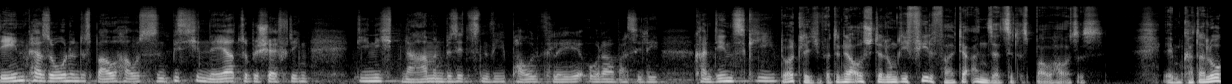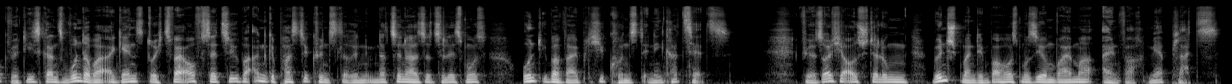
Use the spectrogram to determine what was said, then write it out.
den Personen des Bauhauses ein bisschen näher zu beschäftigen, die nicht Namen besitzen wie Paul Klee oder Wassily Kandinsky. Deutlich wird in der Ausstellung die Vielfalt der Ansätze des Bauhauses. Im Katalog wird dies ganz wunderbar ergänzt durch zwei Aufsätze über angepasste Künstlerinnen im Nationalsozialismus und über weibliche Kunst in den KZs. Für solche Ausstellungen wünscht man dem Bauhausmuseum Weimar einfach mehr Platz.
